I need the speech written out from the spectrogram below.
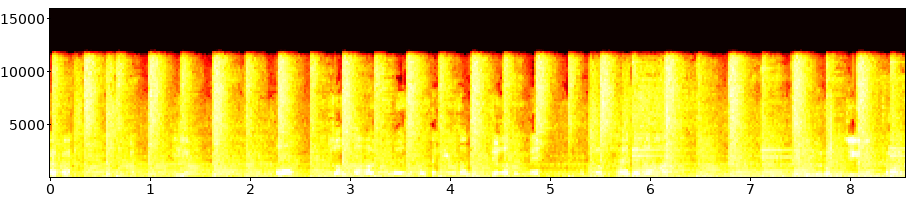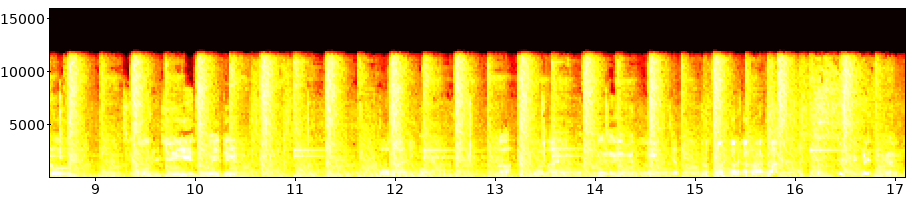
어 무섭다가 유네스코 세계유산 등재가 됐네? 그럼 가야 되잖아 돈으로 움직이는 더러운 자본주의의 노예들. 넌 아니고 어? 넌 아니고 그러니까 여기 노예 있잖아. 그러니까 뭐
